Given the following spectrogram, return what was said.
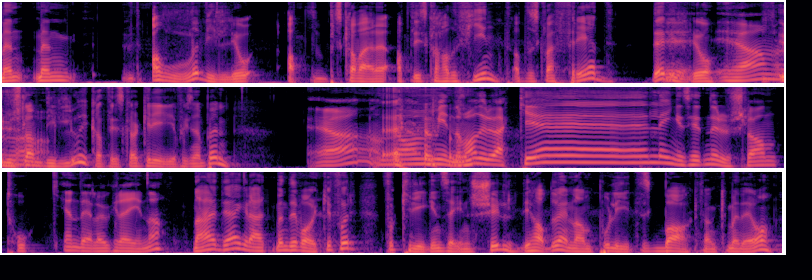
men, men alle vil jo at, skal være, at vi skal ha det fint. At det skal være fred. Det vil vi jo. Ja, men Russland vil jo ikke at vi skal krige, f.eks. Ja, da minner man Det er ikke lenge siden Russland tok en del av Ukraina. Nei, det er greit, men det var ikke for, for krigens egen skyld. De hadde jo en eller annen politisk baktanke med det òg.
